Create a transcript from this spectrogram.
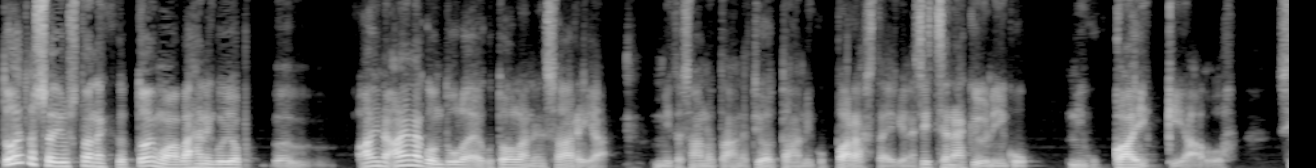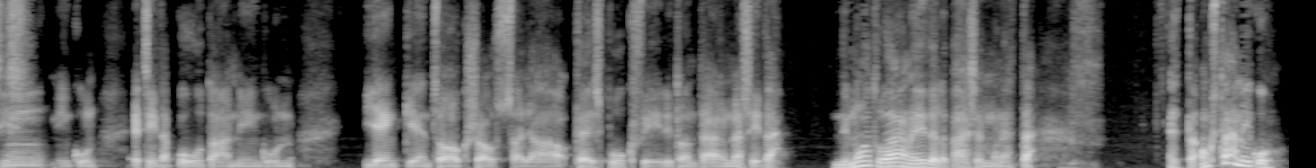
toi tuossa just ainakin, kun toi mua vähän niin kuin jo, aina, aina kun tulee joku tollainen sarja, mitä sanotaan, että joo, tää on niin kuin parasta ikinä, sitten se näkyy niin kuin, niin kuin kaikkialla. Siis Mm. niin kuin, että siitä puhutaan niin kuin Jenkkien talk showssa ja Facebook-feedit on täynnä sitä. Niin mulla tulee aina itselle vähän semmoinen, että, että onko tämä niinku,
